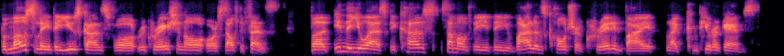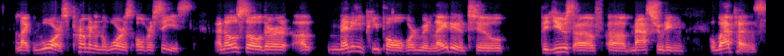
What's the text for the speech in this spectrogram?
But mostly they use guns for recreational or self defense. But in the US, because some of the, the violence culture created by like computer games, like wars, permanent wars overseas, and also there are uh, many people who are related to the use of uh, mass shooting weapons,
